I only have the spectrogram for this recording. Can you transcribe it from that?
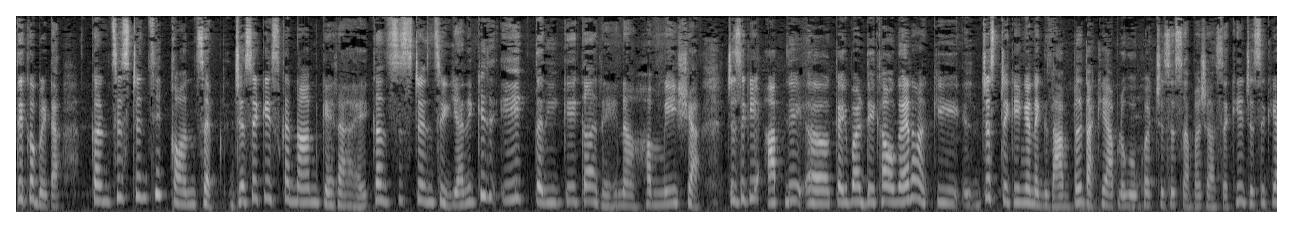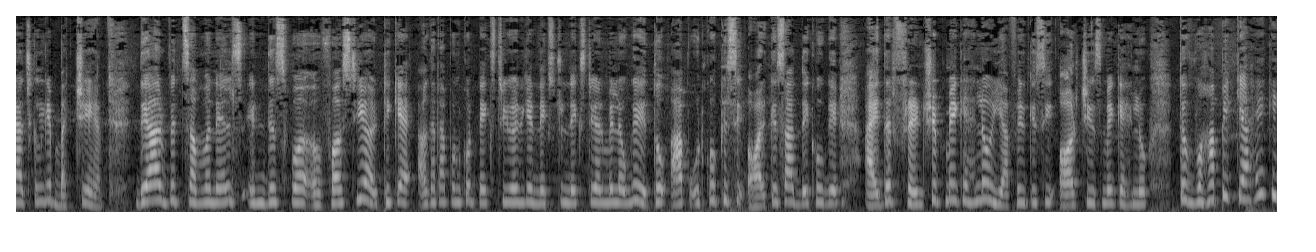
देखो बेटा कंसिस्टेंसी कॉन्सेप्ट जैसे कि इसका नाम कह रहा है कंसिस्टेंसी यानी कि एक तरीके का रहना हमेशा। जैसे कि आपने कई बार देखा होगा ना कि जस्ट टेकिंग एन एग्ज़ाम्पल ताकि आप लोगों को अच्छे से समझ आ सके। जैसे कि आजकल के बच्चे हैं they are with someone else in this first year ठीक है? अगर आप उनको नेक्स्ट ईयर या नेक्स्ट टू नेक्स्ट ईयर में लोगे तो आप उनको किसी और के साथ देखोगे। आइदर फ्रेंडशिप में कह लो या फिर किसी और चीज़ में कह लो। तो वहाँ पे क्या है कि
